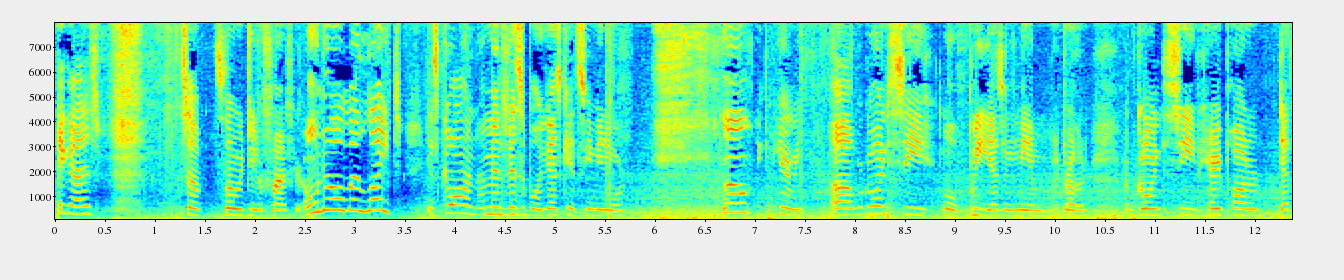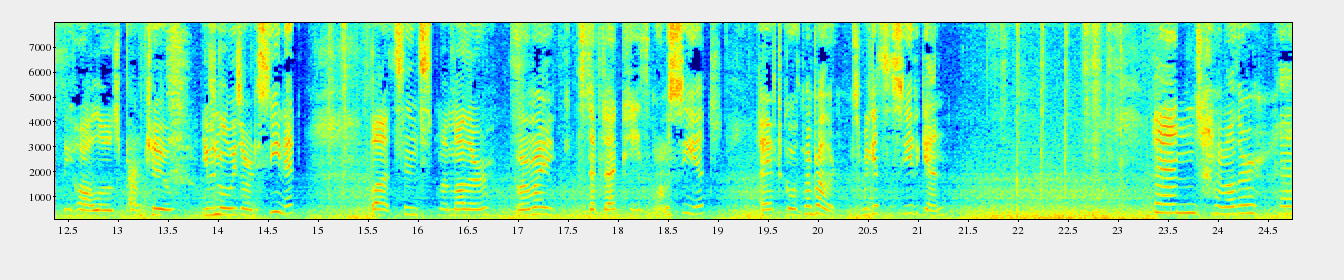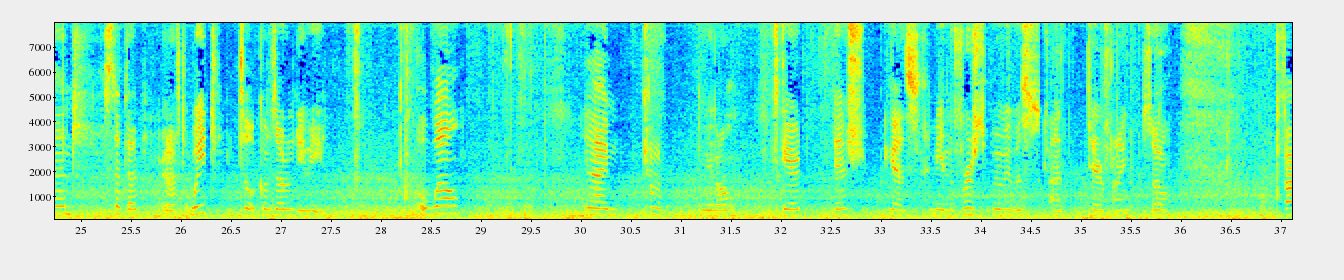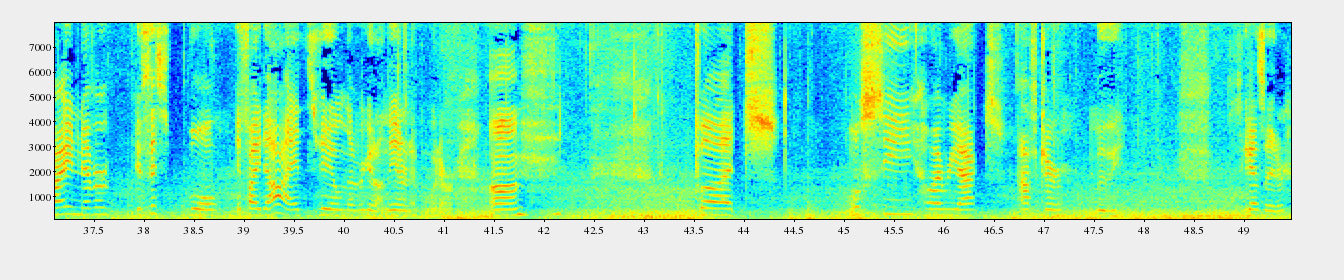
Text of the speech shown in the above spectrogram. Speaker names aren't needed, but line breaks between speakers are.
Hey guys, up? It's Luigi to 5 here. Oh no, my light! It's gone. I'm invisible. You guys can't see me anymore. Well, you can hear me. Uh, we're going to see, well, we, as in me and my brother, are going to see Harry Potter Deathly Hallows Part 2, even though he's already seen it. But since my mother or my stepdad Keith want to see it, I have to go with my brother. So we get to see it again. And my mother and stepdad are gonna have to wait until it comes out on DVD. Oh well, you know, scared-ish because I mean the first movie was of terrifying. So if I never, if this, well, if I die, this video will never get on the internet, but whatever. Um, but we'll see how I react after the movie. See you guys later.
